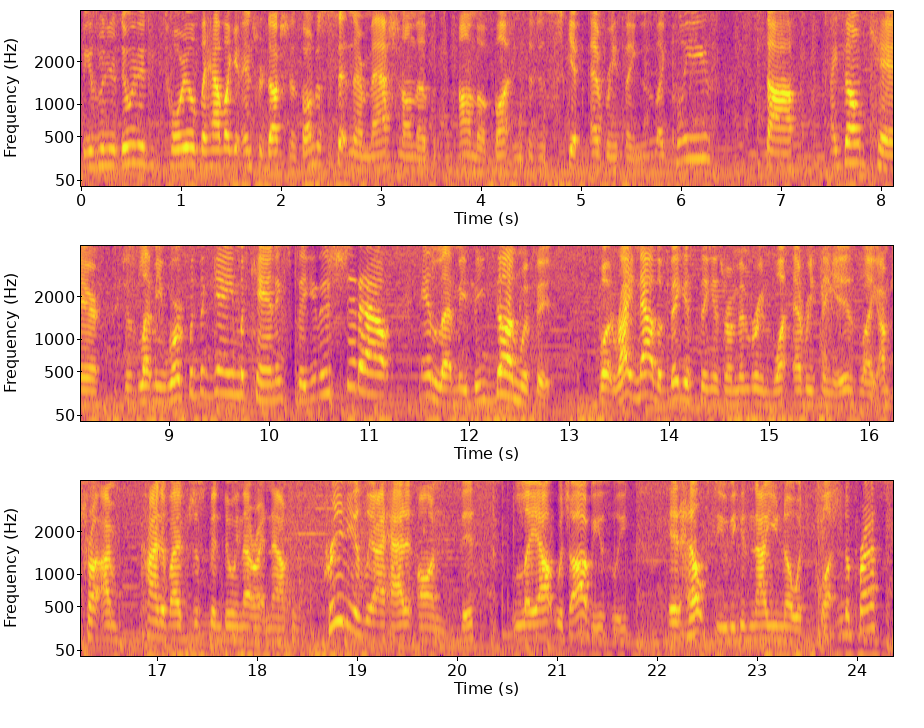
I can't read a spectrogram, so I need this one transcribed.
because when you're doing the tutorials, they have like an introduction. So I'm just sitting there mashing on the on the button to just skip everything. Just like, please stop. I don't care. Just let me work with the game mechanics, figure this shit out, and let me be done with it. But right now, the biggest thing is remembering what everything is. Like, I'm trying, I'm kind of, I've just been doing that right now, because previously I had it on this layout, which obviously, it helps you, because now you know which button to press,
